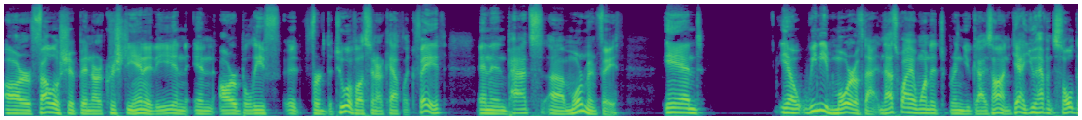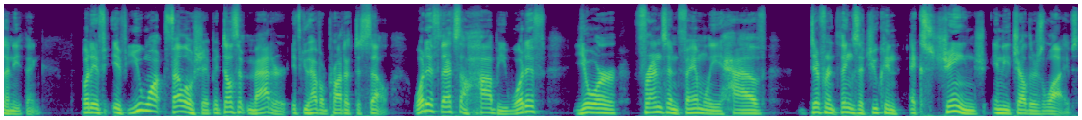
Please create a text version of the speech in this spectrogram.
our fellowship in our Christianity and in our belief for the two of us in our Catholic faith and in Pat's uh, Mormon faith. And, you know, we need more of that. And that's why I wanted to bring you guys on. Yeah, you haven't sold anything. But if if you want fellowship, it doesn't matter if you have a product to sell. What if that's a hobby? What if your friends and family have different things that you can exchange in each other's lives?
